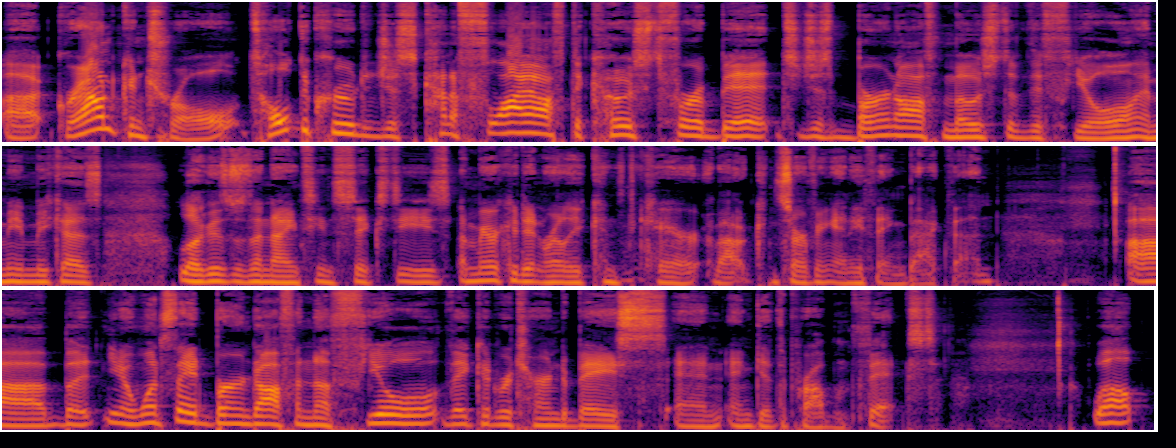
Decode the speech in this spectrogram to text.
Uh, ground control told the crew to just kind of fly off the coast for a bit to just burn off most of the fuel. I mean, because look, this was the 1960s. America didn't really care about conserving anything back then. Uh, but you know, once they had burned off enough fuel, they could return to base and, and get the problem fixed. Well,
